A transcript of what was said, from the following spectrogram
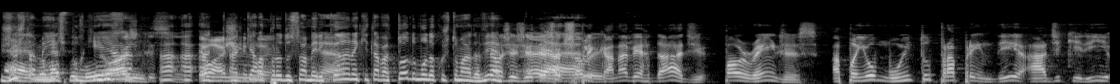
no justamente do porque mundo, eu era acho que sim. a- a- Eu acho que aquela produção americana que tava todo mundo acostumado a ver. Não, GG, É, deixa eu te explicar. Na verdade, Power Rangers apanhou muito pra aprender a adquirir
